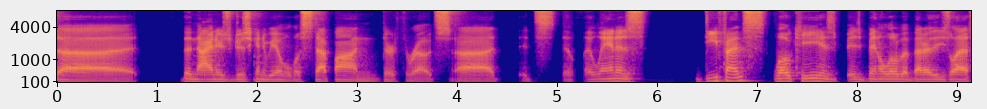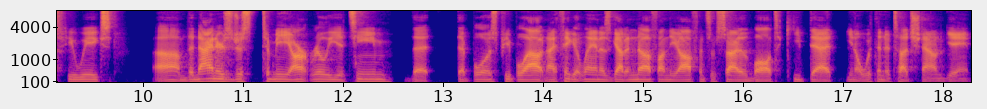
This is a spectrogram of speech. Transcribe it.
uh, the Niners are just going to be able to step on their throats. Uh, it's Atlanta's defense, low key, has, has been a little bit better these last few weeks. Um, the Niners just to me aren't really a team that that blows people out, and I think Atlanta's got enough on the offensive side of the ball to keep that you know within a touchdown game.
